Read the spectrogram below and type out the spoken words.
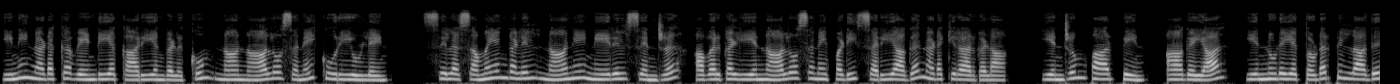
இனி நடக்க வேண்டிய காரியங்களுக்கும் நான் ஆலோசனை கூறியுள்ளேன். சில சமயங்களில் நானே நேரில் சென்று அவர்கள் என் ஆலோசனைப்படி சரியாக நடக்கிறார்களா என்றும் பார்ப்பேன். ஆகையால் என்னுடைய தொடர்பில்லாது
